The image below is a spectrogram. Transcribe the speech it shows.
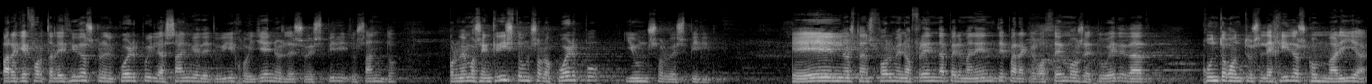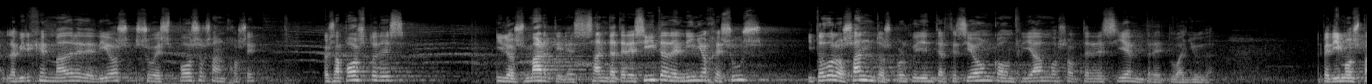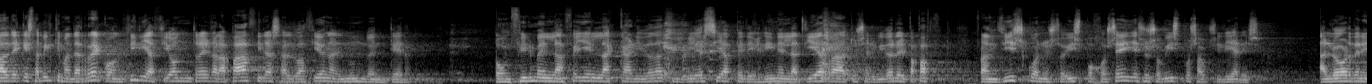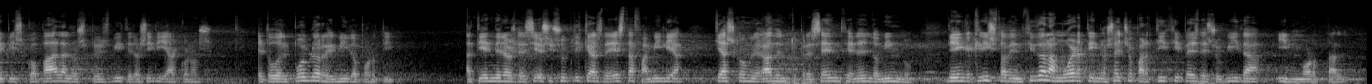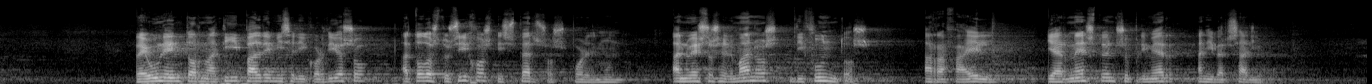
para que fortalecidos con el cuerpo y la sangre de tu Hijo y llenos de su Espíritu Santo, formemos en Cristo un solo cuerpo y un solo Espíritu. Que Él nos transforme en ofrenda permanente para que gocemos de tu heredad, junto con tus elegidos con María, la Virgen Madre de Dios, su esposo San José, los apóstoles y los mártires, Santa Teresita del Niño Jesús y todos los santos por cuya intercesión confiamos a obtener siempre tu ayuda. Pedimos, Padre, que esta víctima de reconciliación traiga la paz y la salvación al mundo entero. Confirma en la fe y en la caridad a tu iglesia peregrina en la tierra, a tu servidor el Papa Francisco, a nuestro obispo José y a sus obispos auxiliares, al orden episcopal, a los presbíteros y diáconos, de todo el pueblo redimido por ti. Atiende los deseos y súplicas de esta familia que has congregado en tu presencia en el domingo, de que Cristo ha vencido a la muerte y nos ha hecho partícipes de su vida inmortal. Reúne en torno a ti, Padre misericordioso, a todos tus hijos dispersos por el mundo, a nuestros hermanos difuntos, a Rafael y a Ernesto en su primer aniversario.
